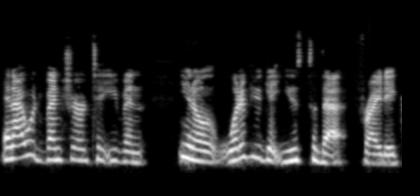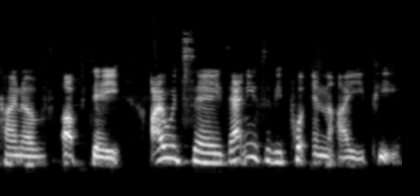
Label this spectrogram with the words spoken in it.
And I would venture to even, you know, what if you get used to that Friday kind of update? I would say that needs to be put in the IEP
